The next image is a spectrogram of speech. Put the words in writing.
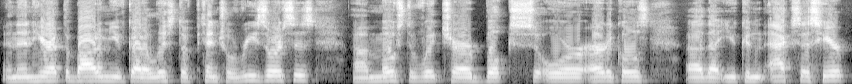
And then here at the bottom you've got a list of potential resources, uh, most of which are books or articles uh, that you can access here.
